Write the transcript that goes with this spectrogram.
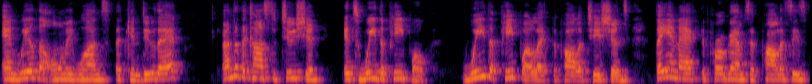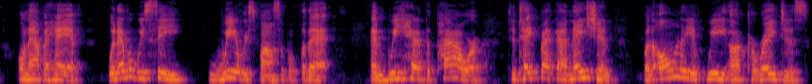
and we're the only ones that can do that. Under the Constitution, it's we the people. We the people elect the politicians. They enact the programs and policies on our behalf. Whatever we see, we are responsible for that. And we have the power to take back our nation, but only if we are courageous.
